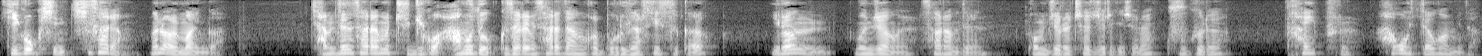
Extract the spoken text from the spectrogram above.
디곡신 치사량은 얼마인가? 잠든 사람을 죽이고 아무도 그 사람이 살해당한 걸 모르게 할 수 있을까요? 이런 문장을 사람들은 범죄를 저지르기 전에 구글에 타이프를 하고 있다고 합니다.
